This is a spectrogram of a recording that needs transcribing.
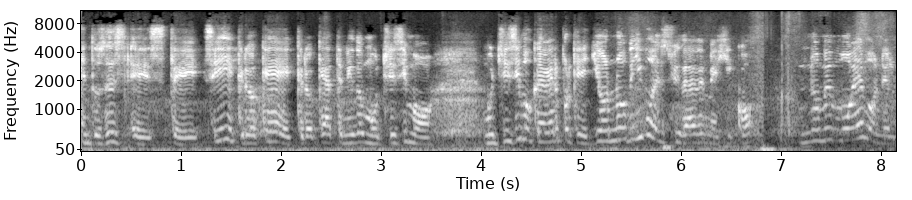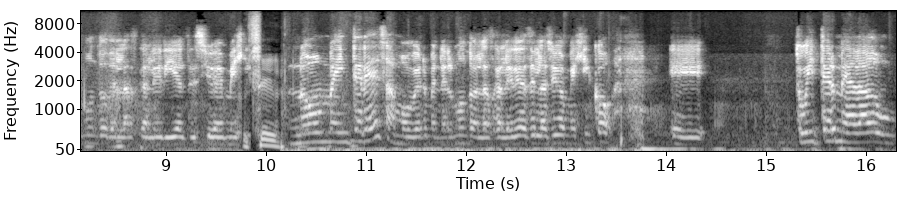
Entonces, este, sí, creo que creo que ha tenido muchísimo, muchísimo que ver porque yo no vivo en Ciudad de México, no me muevo en el mundo de las galerías de Ciudad de México, Sí. no me interesa moverme en el mundo de las galerías de la Ciudad de México. Eh, Twitter me ha dado,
